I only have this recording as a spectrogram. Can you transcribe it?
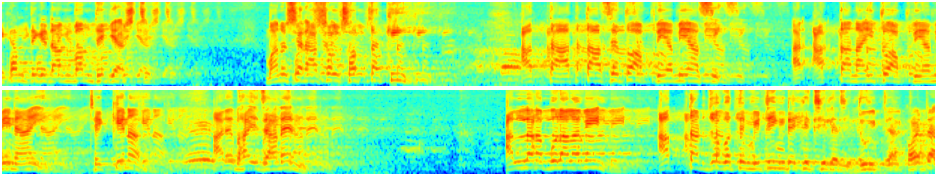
এখান থেকে ডান বাম থেকে আসছে। মানুষের আসল সত্তা কি? আত্মা আত্মা আছে তো আপনি, আমি আছি। আর আত্মা নাই তো আপনি, আমি নাই। ঠিক কি না? আরে ভাই, জানেন? আল্লাহ রাব্বুল আলামিন আত্মার জগতে মিটিং ডেকেছিলেন দুইটা। কয়টা?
